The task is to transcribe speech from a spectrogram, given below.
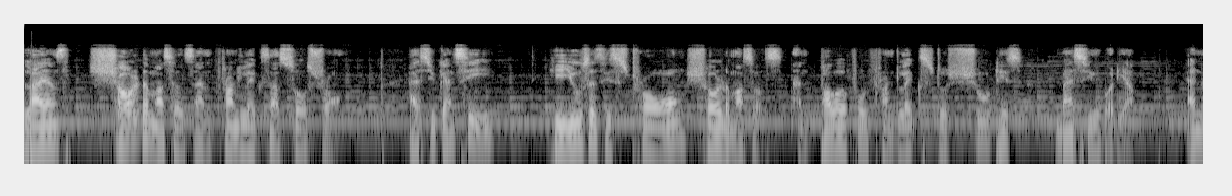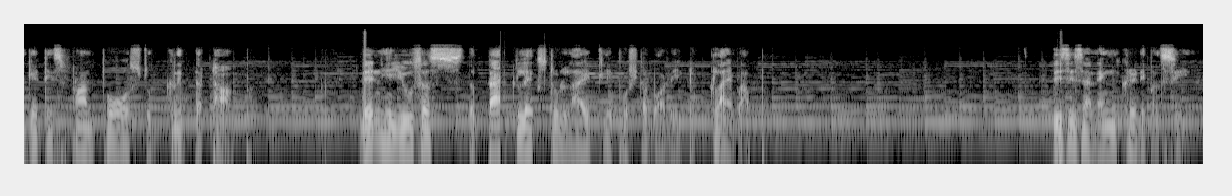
Lion's shoulder muscles and front legs are so strong. As you can see, he uses his strong shoulder muscles and powerful front legs to shoot his massive body up and get his front paws to grip the top. Then he uses the back legs to lightly push the body to climb up. This is an incredible scene.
